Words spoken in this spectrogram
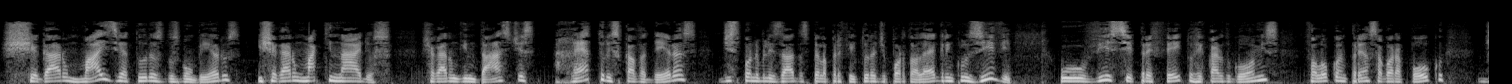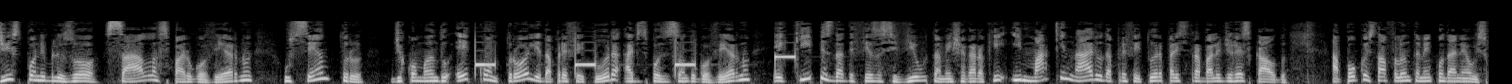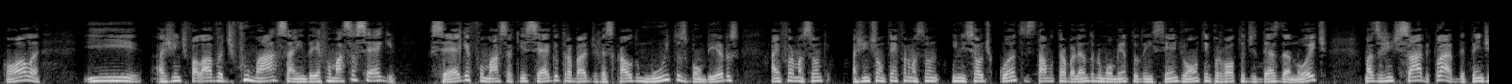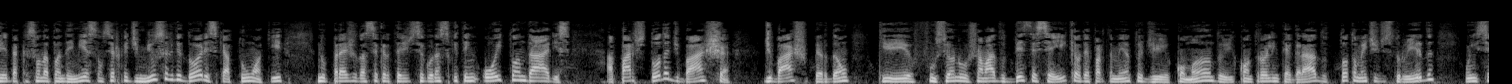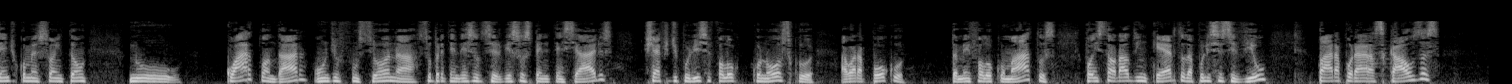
chegaram mais viaturas dos bombeiros e chegaram maquinários. Chegaram guindastes, retroescavadeiras disponibilizadas pela Prefeitura de Porto Alegre. Inclusive, o vice-prefeito Ricardo Gomes falou com a imprensa agora há pouco, disponibilizou salas para o governo. O centro de comando e controle da prefeitura à disposição do governo, equipes da Defesa Civil também chegaram aqui e maquinário da prefeitura para esse trabalho de rescaldo. Há pouco eu estava falando também com o Daniel Escola e a gente falava de fumaça ainda e a fumaça segue. Segue a fumaça aqui, segue o trabalho de rescaldo, muitos bombeiros. A informação, a gente não tem a informação inicial de quantos estavam trabalhando no momento do incêndio, ontem por volta de 10 da noite, mas a gente sabe, claro, depende aí da questão da pandemia, são cerca de mil servidores que atuam aqui no prédio da Secretaria de Segurança, que tem oito andares. A parte toda de baixa, de baixo, perdão, que funciona o chamado DCCI, que é o Departamento de Comando e Controle Integrado, totalmente destruída. O incêndio começou então no quarto andar, onde funciona a Superintendência dos Serviços Penitenciários. O chefe de polícia falou conosco agora há pouco, também falou com o Matos. Foi instaurado um inquérito da Polícia Civil para apurar as causas.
